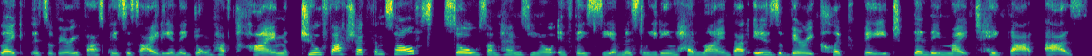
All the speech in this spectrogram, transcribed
Like, it's a very fast paced society and they don't have time to fact check themselves. So sometimes, you know, if they see a misleading headline that is very clickbait, then they might take that as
